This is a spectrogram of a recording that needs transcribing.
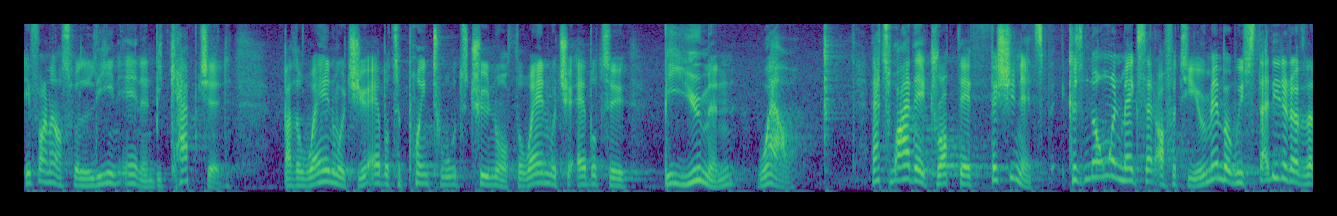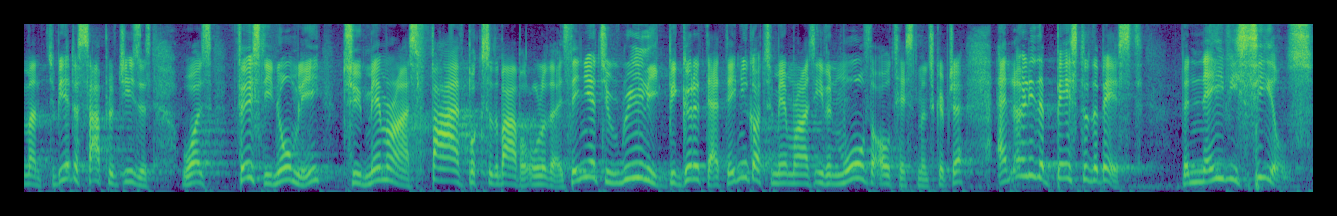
everyone else will lean in and be captured by the way in which you're able to point towards true north, the way in which you're able to be human well. That's why they dropped their fishing nets. Because no one makes that offer to you. Remember, we've studied it over the month. To be a disciple of Jesus was, firstly, normally to memorize five books of the Bible, all of those. Then you had to really be good at that. Then you got to memorize even more of the Old Testament scripture. And only the best of the best, the Navy SEALs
